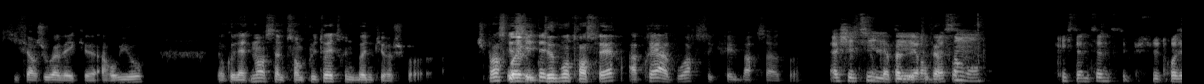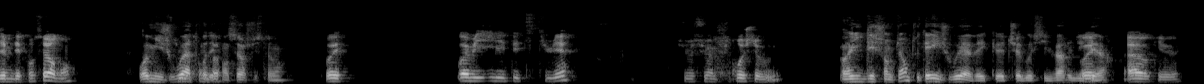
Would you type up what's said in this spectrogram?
qui faire jouer avec euh, Arroyo. Donc honnêtement, ça me semble plutôt être une bonne pioche, quoi. Je pense que Ouais, c'est deux bons transferts, après à voir ce que fait le Barça, quoi. À Chelsea, Ils sont il était remplaçant, non? Christensen, c'était plus le troisième défenseur, non? Ouais, mais il jouait à trois défenseurs, justement. Ouais. Ouais, mais il était titulaire. Je me souviens plus trop, je t'avoue. En Ligue des Champions, en tout cas, il jouait avec euh, Thiago Silva, Rudiger. Ouais. Ah, ok, ouais.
